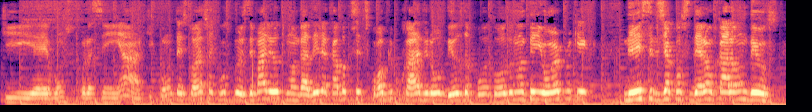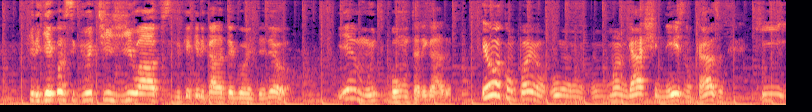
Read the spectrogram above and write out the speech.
que é, vamos supor assim, ah, que conta a história, só que vamos supor, você vai ler outro mangá dele, acaba que você descobre que o cara virou o deus da porra toda no anterior, porque nesse eles já consideram o cara um deus. Que ninguém conseguiu atingir o ápice do que aquele cara pegou, entendeu? E é muito bom, tá ligado? Eu acompanho um, um mangá chinês, no caso, que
